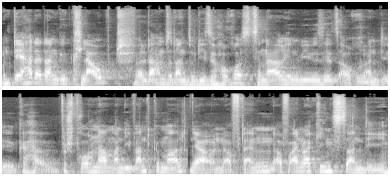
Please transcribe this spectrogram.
und der hat er dann geglaubt, weil da haben sie dann so diese Horrorszenarien, wie wir sie jetzt auch die, besprochen haben, an die Wand gemalt. Ja, und auf, dein, auf einmal ging es dann, die,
